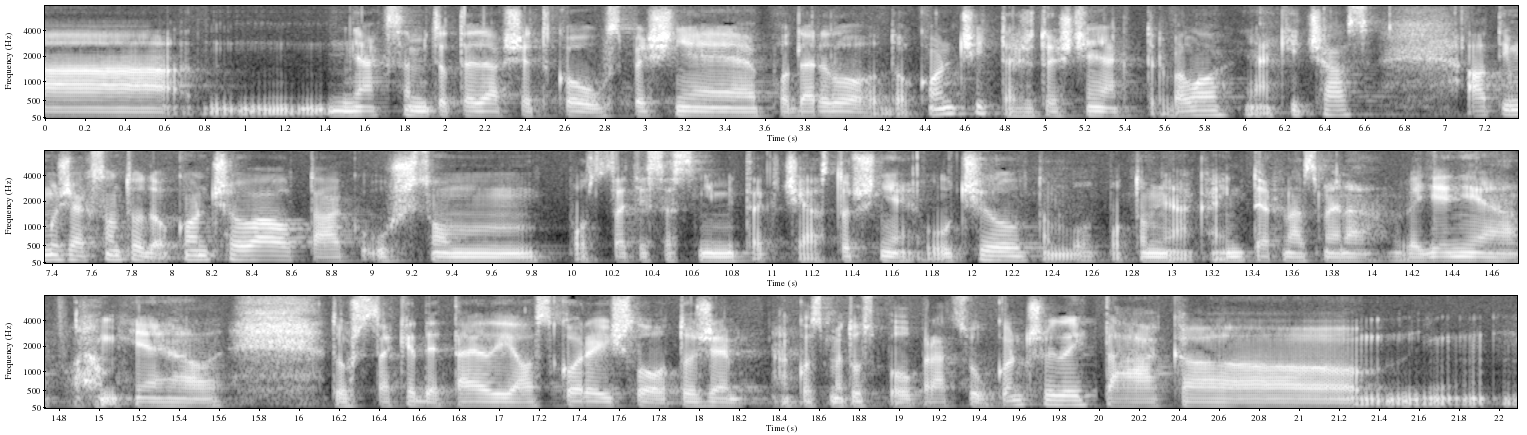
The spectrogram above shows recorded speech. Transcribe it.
nejak sa mi to teda všetko úspešne podarilo dokončiť, takže to ešte nejak trvalo nejaký čas. Ale tým už, ak som to dokončoval, tak už som v podstate sa s nimi tak čiastočne učil. Tam bola potom nejaká interná zmena vedenia a podobne, ale to už sú také detaily, ale skôr išlo o to, že ako sme tú spoluprácu ukončili, tak uh,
